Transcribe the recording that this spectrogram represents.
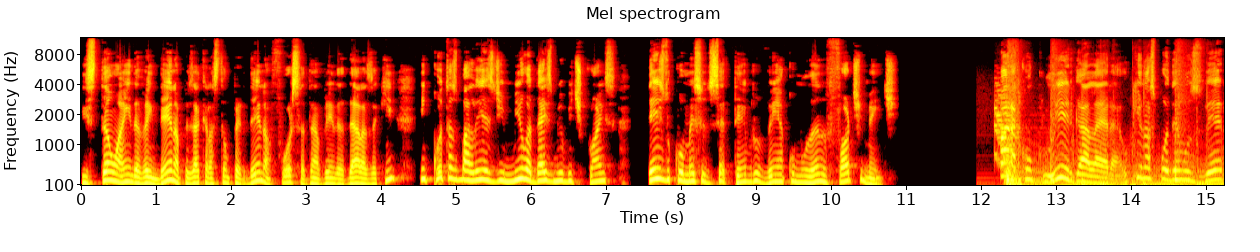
estão ainda vendendo, apesar que elas estão perdendo a força da venda delas aqui, enquanto as baleias de mil a 10 mil bitcoins desde o começo de setembro, vem acumulando fortemente. Para concluir, galera, o que nós podemos ver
